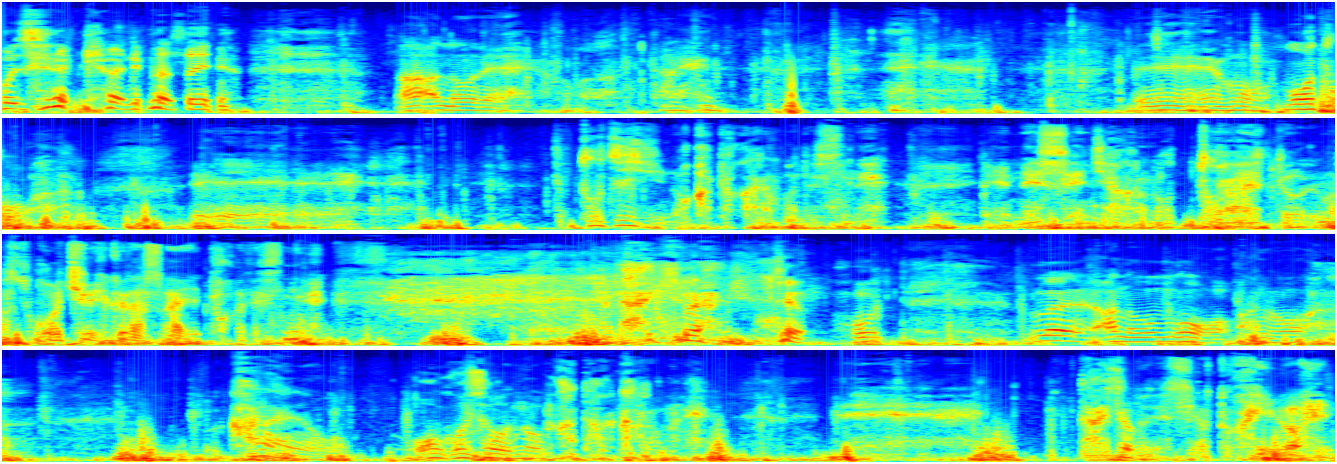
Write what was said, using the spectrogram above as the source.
う申し訳ありませんよ。あのね大変。えー、もう元、えー、都知事の方からもですね、え、メッセンジャーが乗っ取られております。ご注意くださいとかですね、いただきまして、ほん、まあ、あの、もう、あの、かなりの大御所の方からもね、えー、大丈夫ですよとか言われ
